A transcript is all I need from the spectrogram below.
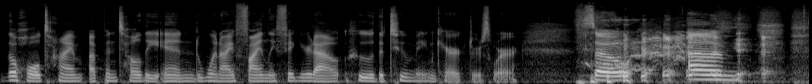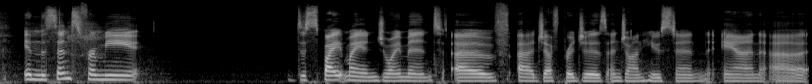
the whole time up until the end when I finally figured out who the two main characters were. So, um, in the sense for me, despite my enjoyment of uh, Jeff Bridges and John Huston and uh,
